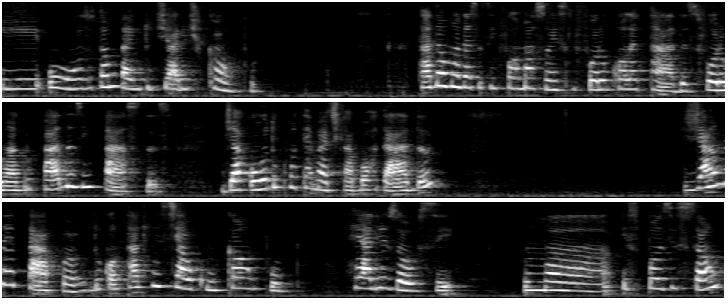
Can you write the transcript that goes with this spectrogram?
e o uso também do diário de campo. Cada uma dessas informações que foram coletadas foram agrupadas em pastas de acordo com a temática abordada. Já na etapa do contato inicial com o campo, realizou-se uma exposição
